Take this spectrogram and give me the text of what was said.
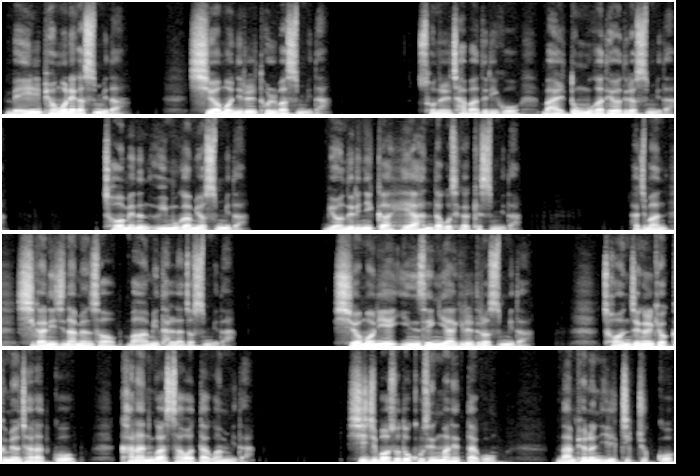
매일 병원에 갔습니다. 시어머니를 돌봤습니다. 손을 잡아드리고 말동무가 되어드렸습니다. 처음에는 의무감이었습니다. 며느리니까 해야 한다고 생각했습니다. 하지만 시간이 지나면서 마음이 달라졌습니다. 시어머니의 인생 이야기를 들었습니다. 전쟁을 겪으며 자랐고 가난과 싸웠다고 합니다. 시집어서도 고생만 했다고 남편은 일찍 죽고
